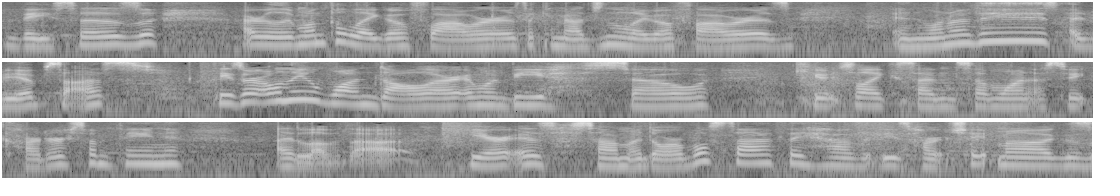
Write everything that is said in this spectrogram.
vases. I really want the Lego flowers. Like imagine the Lego flowers in one of these, I'd be obsessed. These are only $1 and would be so cute to like send someone a sweet card or something. I love that. Here is some adorable stuff. They have these heart-shaped mugs.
